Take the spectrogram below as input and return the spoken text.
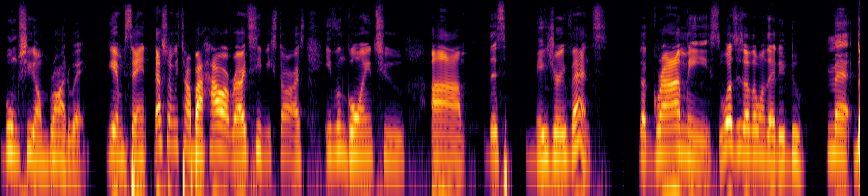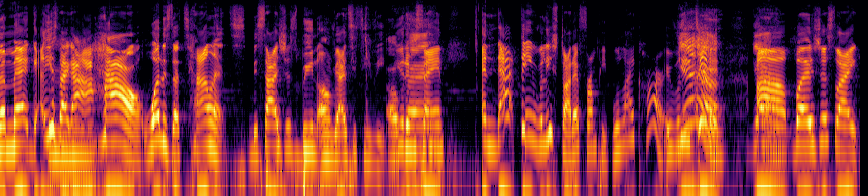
boom, she on Broadway. You get what I'm saying? That's when we talk about how our reality TV stars even going to um this major events, the Grammys. What's this other one that they do? Met. The Met. It's like Mm-hmm. ah, how? What is the talent besides just being on reality TV? You know what I'm saying? And that thing really started from people like her. It really Yeah. did. Yeah. Um, but it's just like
